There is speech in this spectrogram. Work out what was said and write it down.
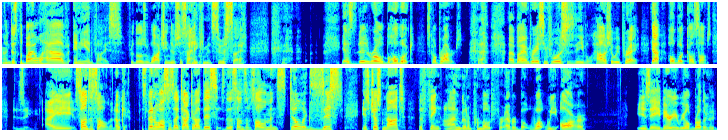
And does the Bible have any advice for those watching their society commit suicide? yes, there's a whole book. It's called Proverbs. uh, by embracing foolishness and evil. How should we pray? Yeah, whole book called Psalms. I Sons of Solomon. Okay, it's been a while since I talked about this. The Sons of Solomon still exist. It's just not the thing I'm going to promote forever. But what we are is a very real brotherhood,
